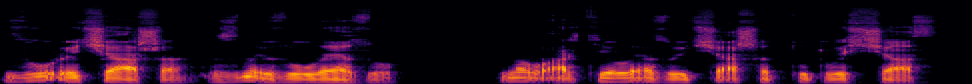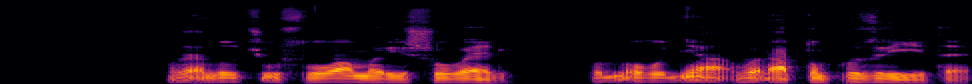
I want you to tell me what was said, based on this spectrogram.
Згори чаша, знизу лезу. На варті лезу й чаша тут весь час. Леннон чув слова Марі Шувель. Одного дня ви раптом прозрієте.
